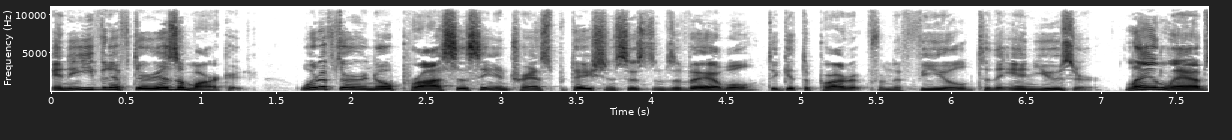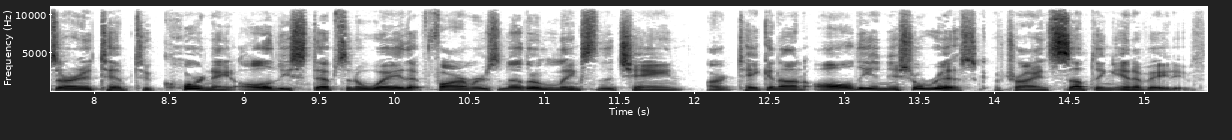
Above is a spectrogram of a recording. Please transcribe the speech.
And even if there is a market, what if there are no processing and transportation systems available to get the product from the field to the end user? Land labs are an attempt to coordinate all of these steps in a way that farmers and other links in the chain aren't taking on all the initial risk of trying something innovative.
